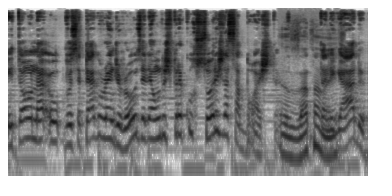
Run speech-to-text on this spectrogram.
Então, na, você pega o Randy Rhodes, ele é um dos precursores dessa bosta. Exatamente. Tá ligado?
